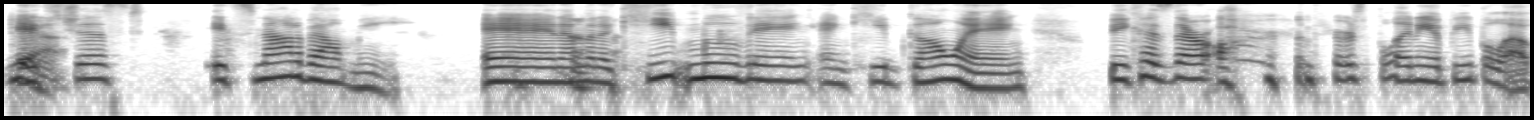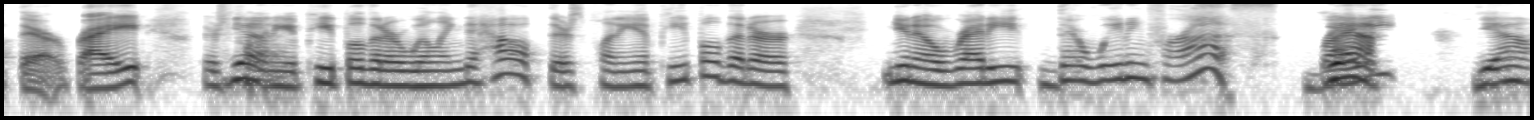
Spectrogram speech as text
Yeah. It's just, it's not about me. And I'm going to keep moving and keep going because there are there's plenty of people out there right there's yeah. plenty of people that are willing to help there's plenty of people that are you know ready they're waiting for us right yeah, yeah.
